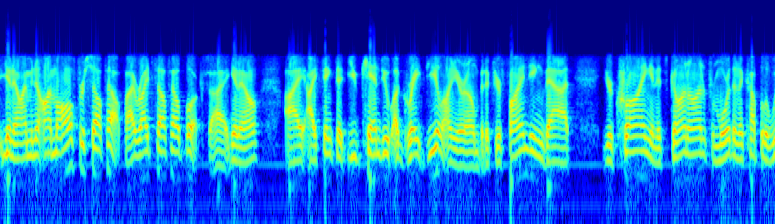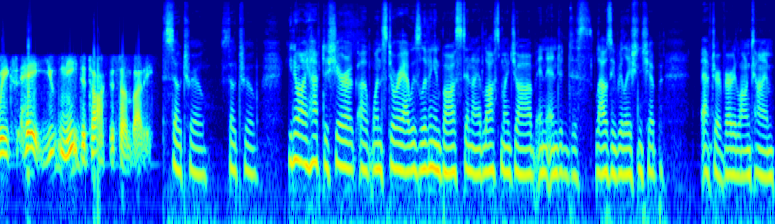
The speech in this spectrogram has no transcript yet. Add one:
you know, I mean, I'm all for self help. I write self help books. I you know, I I think that you can do a great deal on your own. But if you're finding that you're crying and it's gone on for more than a couple of weeks, hey, you need to talk to somebody. So true. So true. You know, I have to share uh, one story. I was living in Boston. I lost my job and ended this lousy relationship after a very long time.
